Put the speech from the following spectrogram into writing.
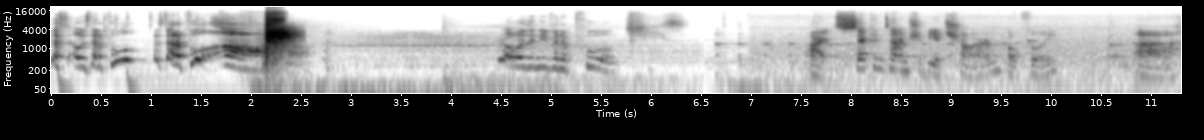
That's, oh, is that a pool? That's not a pool. Oh! That wasn't even a pool. Jeez. Alright, second time should be a charm, hopefully. Uh,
